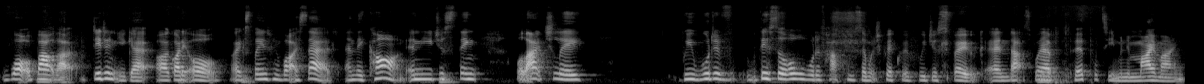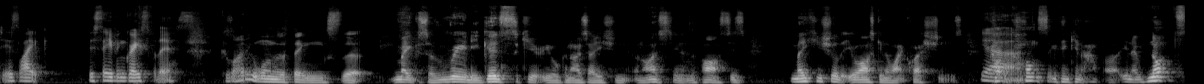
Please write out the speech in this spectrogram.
what about that didn't you get? Oh, I got it all. Or explain to me what I said. And they can't. And you just think, well actually we would have this all would have happened so much quicker if we just spoke. And that's where purple teaming in my mind is like the saving grace for this. Because I think one of the things that makes a really good security organisation, and I've seen in the past, is making sure that you're asking the right questions. Yeah. constantly thinking, uh, you know, not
